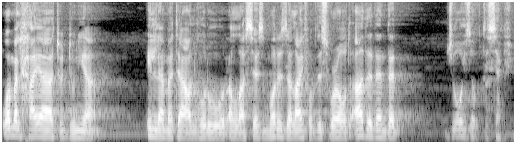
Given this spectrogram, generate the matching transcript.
وَمَا الْحَيَاةُ الدُّنْيَا إِلَّا مَتَاعُ الْغُرُورِ Allah says, and what is the life of this world other than the joys of deception.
